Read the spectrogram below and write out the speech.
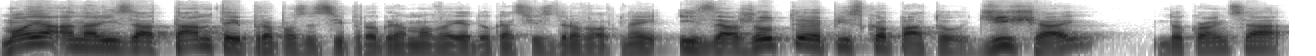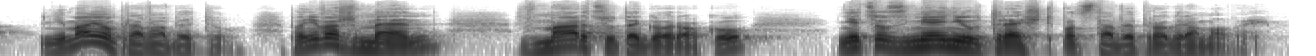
moja analiza tamtej propozycji programowej edukacji zdrowotnej i zarzuty episkopatu dzisiaj do końca nie mają prawa bytu, ponieważ MEN w marcu tego roku nieco zmienił treść podstawy programowej.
